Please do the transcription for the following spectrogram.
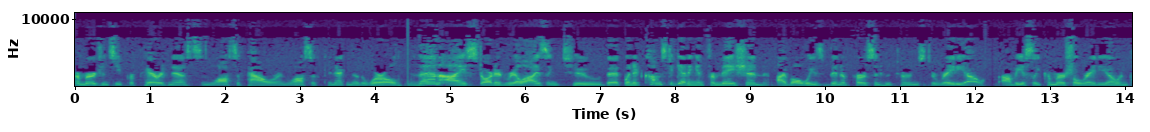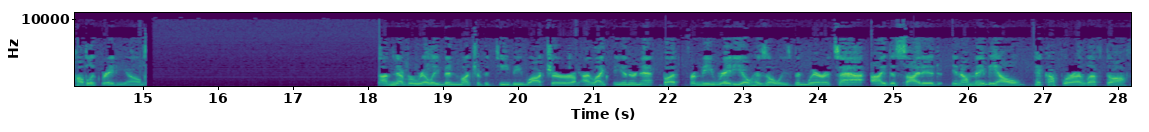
emergency preparedness and loss of power and loss of connection to the world. Then I started realizing too that when it comes to getting information, I've always been a person who turns to radio. Obviously commercial radio and public radio. I've never really been much of a TV watcher. I like the internet, but for me, radio has always been where it's at. I decided, you know, maybe I'll pick up where I left off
